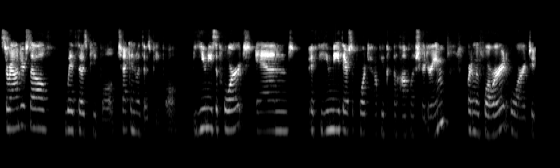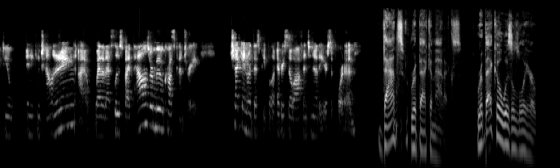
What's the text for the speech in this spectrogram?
Surround yourself with those people, check in with those people. You need support, and if you need their support to help you accomplish your dream or to move forward or to do anything challenging, uh, whether that's lose five pounds or move across country, check in with those people every so often to know that you're supported. That's Rebecca Maddox. Rebecca was a lawyer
